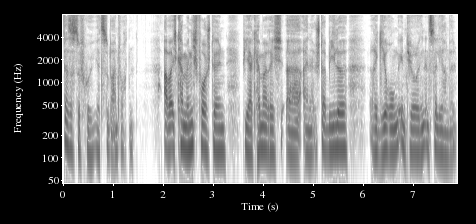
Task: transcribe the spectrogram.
Das ist zu früh, jetzt zu beantworten. Aber ich kann mir nicht vorstellen, wie Herr Kemmerich äh, eine stabile Regierung in Thüringen installieren will.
